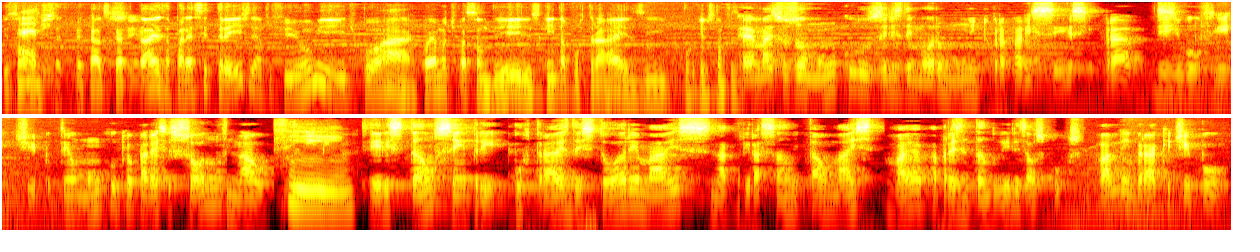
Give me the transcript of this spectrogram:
Que são É. os sete pecados Sim. capitais. Aparece três dentro do filme e, tipo, ah, qual é a motivação deles, quem tá por trás e por que eles estão fazendo. É, mas os homúnculos, eles demoram muito pra aparecer, assim, pra desenvolver. Tipo, tem homúnculo que aparece só no final. Sim. Eles estão sempre por trás da história, mas na conspiração e tal, mas vai apresentando eles aos poucos. Vale lembrar que, tipo,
